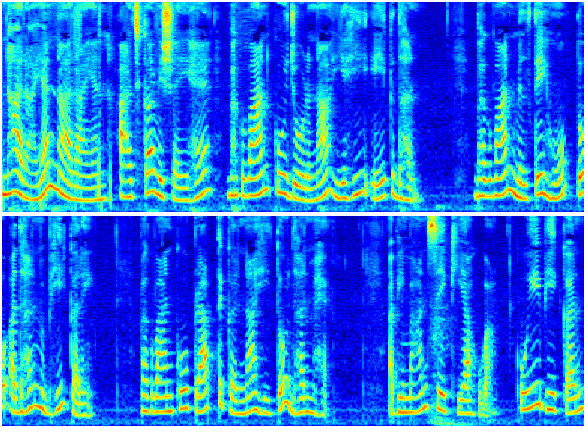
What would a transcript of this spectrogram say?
नारायण नारायण, आज का विषय है भगवान को जोड़ना यही एक धर्म। भगवान मिलते हों तो अधर्म भी करें, भगवान को प्राप्त करना ही तो धर्म है। अभिमान से किया हुआ, कोई भी कर्म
